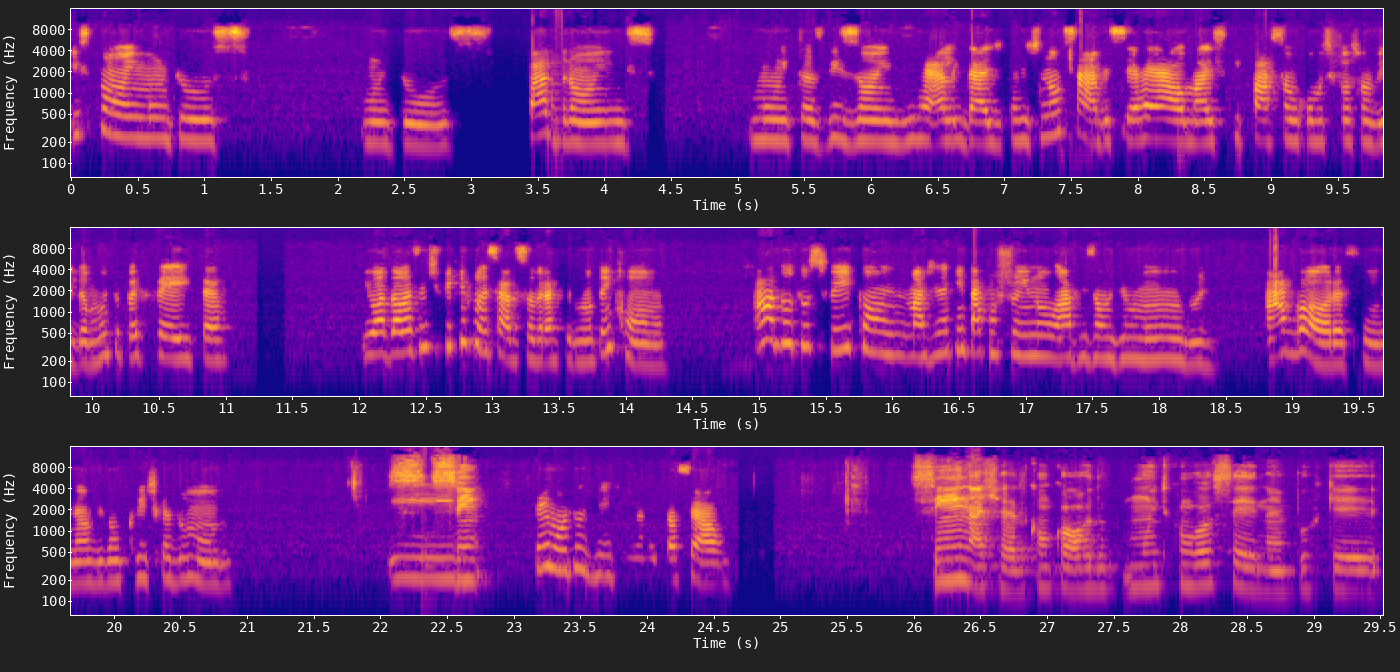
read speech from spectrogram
expõe muitos, muitos padrões, muitas visões de realidade que a gente não sabe se é real, mas que passam como se fosse uma vida muito perfeita. E o adolescente fica influenciado sobre aquilo, não tem como. Adultos ficam, imagina quem está construindo a visão de mundo agora, assim, né, uma visão crítica do mundo. E Sim. tem muito disso na rede social. Sim, Nathalie, concordo muito com você, né, porque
